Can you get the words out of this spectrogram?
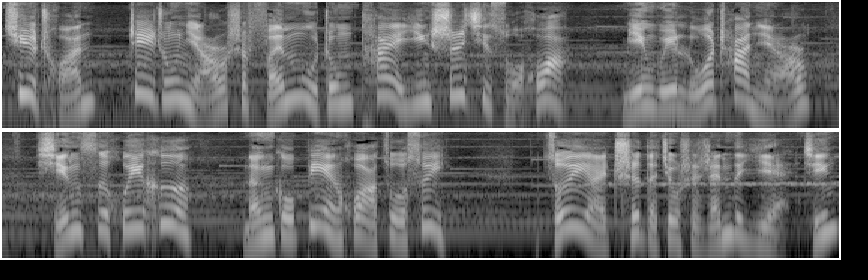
据传，这种鸟是坟墓中太阴湿气所化，名为罗刹鸟，形似灰鹤，能够变化作祟，最爱吃的就是人的眼睛。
